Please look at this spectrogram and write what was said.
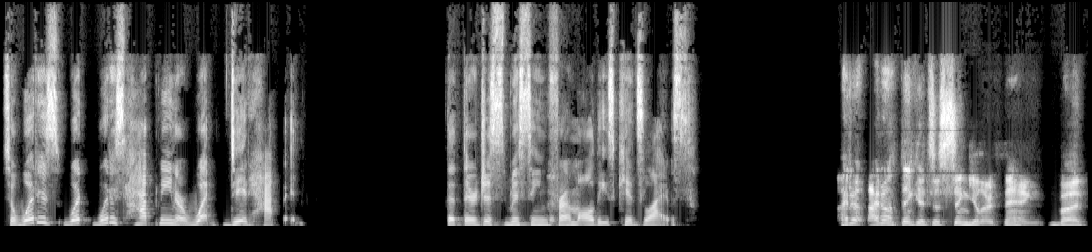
So what is what what is happening or what did happen that they're just missing from all these kids' lives? I don't I don't think it's a singular thing, but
